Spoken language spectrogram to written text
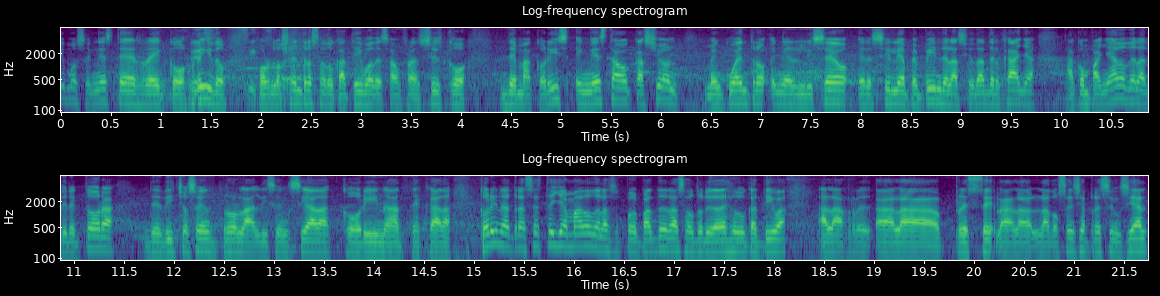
Seguimos en este recorrido por los centros educativos de San Francisco de Macorís. En esta ocasión me encuentro en el Liceo Ercilia Pepín de la ciudad del Calla, acompañado de la directora de dicho centro, la licenciada Corina Tecada. Corina, tras este llamado de las, por parte de las autoridades educativas a la, a la, a la, docencia presencial,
